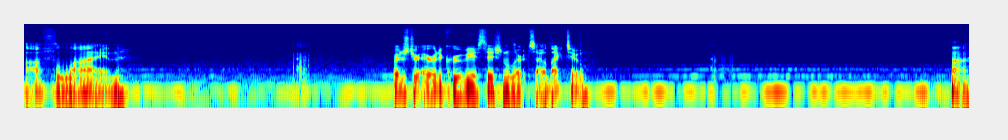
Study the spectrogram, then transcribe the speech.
offline. Register error to crew via station alerts. I would like to. Huh.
